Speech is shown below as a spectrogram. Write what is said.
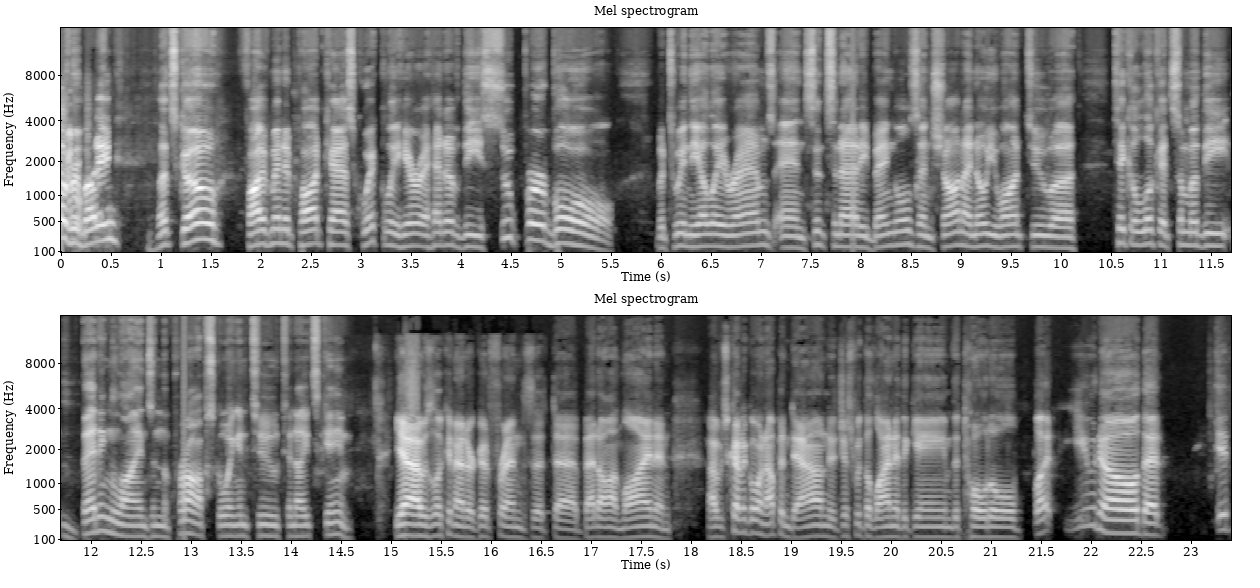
everybody. Let's go. Five minute podcast quickly here ahead of the Super Bowl between the LA Rams and Cincinnati Bengals. And Sean, I know you want to uh, take a look at some of the betting lines and the props going into tonight's game. Yeah, I was looking at our good friends at uh, Bet Online, and I was kind of going up and down just with the line of the game, the total. But you know that it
